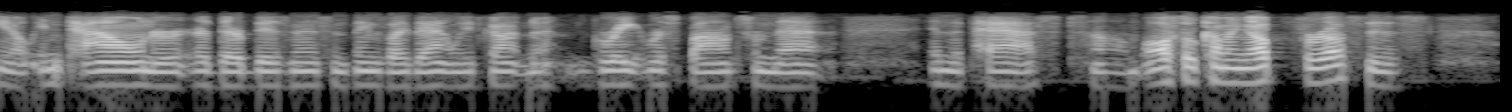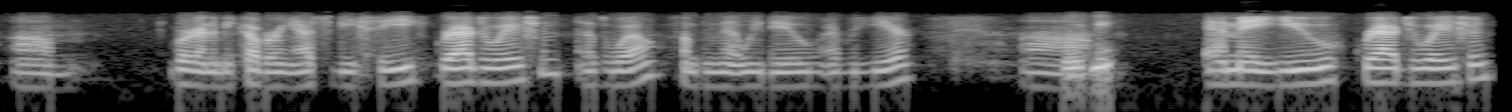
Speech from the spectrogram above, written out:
you know in town or, or their business and things like that. And we've gotten a great response from that in the past. Um, also coming up for us is um, we're going to be covering SVC graduation as well, something that we do every year. Um, mm-hmm. MAU graduation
